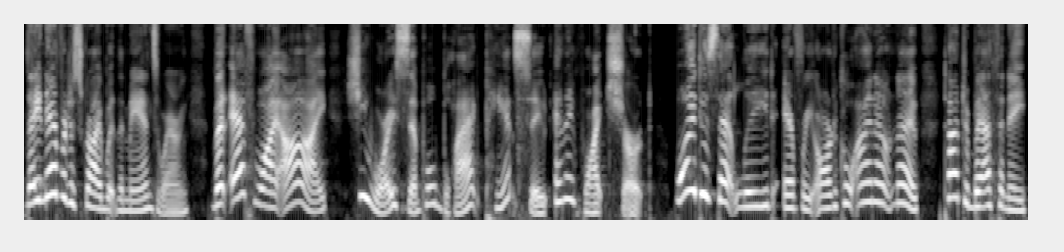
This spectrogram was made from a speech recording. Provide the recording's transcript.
They never describe what the man's wearing. But FYI, she wore a simple black pantsuit and a white shirt. Why does that lead every article? I don't know. Dr. Bethany,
